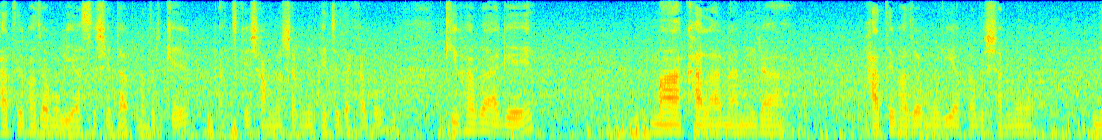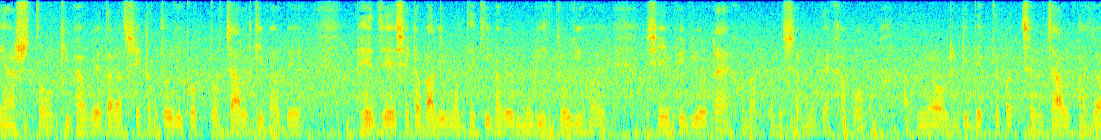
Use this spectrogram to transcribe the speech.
হাতে ভাজা মুড়ি আছে সেটা আপনাদেরকে আজকে সামনাসামনি ভেজে দেখাবো। কীভাবে আগে মা, খালা, নানিরা হাতে ভাজা মুড়ি আপনাদের সামনে নিয়ে আসতো, কীভাবে তারা সেটা তৈরি করতো, চাল কীভাবে ভেজে, সেটা বালির মধ্যে কীভাবে মুড়ি তৈরি হয়, সেই ভিডিওটা এখন আপনাদের সামনে দেখাবো। আপনারা অলরেডি দেখতে পাচ্ছেন, চাল ভাজা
